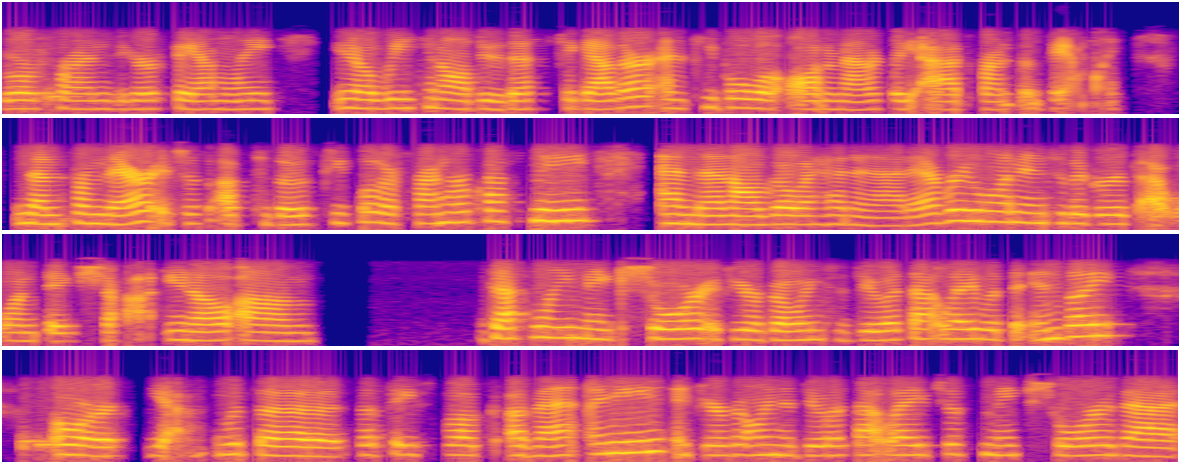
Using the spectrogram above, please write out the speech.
your friends, your family. You know, we can all do this together, and people will automatically add friends and family. And then from there, it's just up to those people to friend request me, and then I'll go ahead and add everyone into the group at one big shot. You know, um, definitely make sure if you're going to do it that way with the invite, or yeah, with the the Facebook event. I mean, if you're going to do it that way, just make sure that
